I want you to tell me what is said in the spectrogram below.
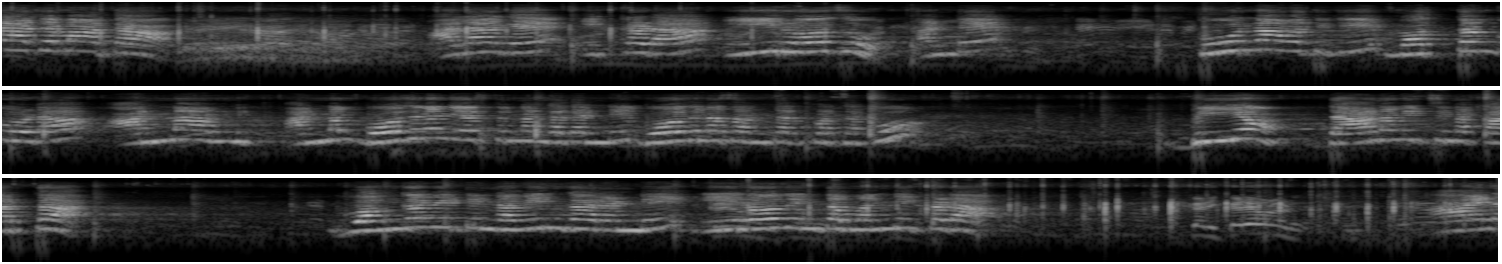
రాజమాత. ఈ రోజు అంటే పూర్ణావతికి మొత్తం కూడా అన్నం అన్నం భోజనం చేస్తున్నాం కదండి. భోజన సందర్భకు బియ్యం దానం ఇచ్చిన కర్త వంగవీటి నవీన్ గారండి. ఈ రోజు ఇంతమంది ఇక్కడ ఆయన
